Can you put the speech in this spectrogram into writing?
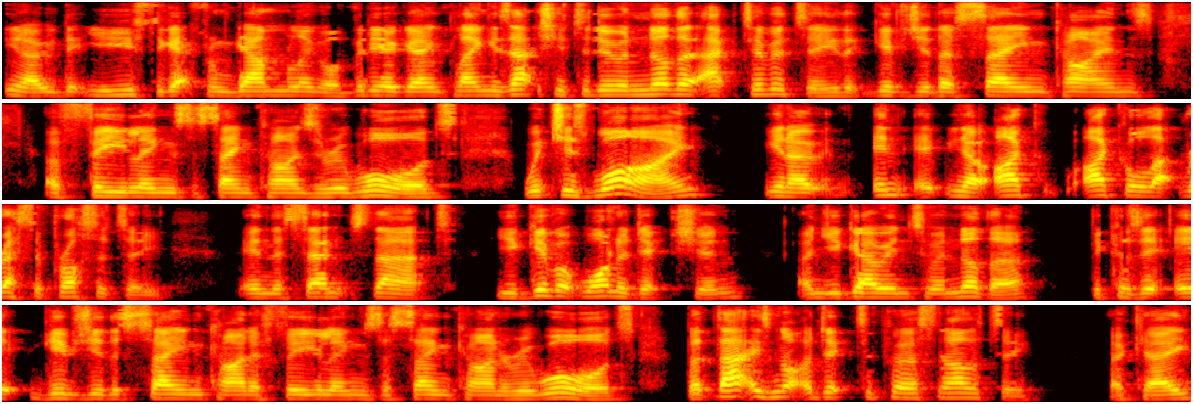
you know that you used to get from gambling or video game playing is actually to do another activity that gives you the same kinds of feelings, the same kinds of rewards, which is why you know in you know I I call that reciprocity in the sense that you give up one addiction and you go into another because it, it gives you the same kind of feelings, the same kind of rewards. But that is not addictive personality. Okay.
